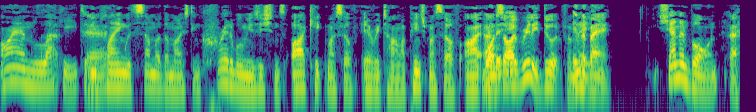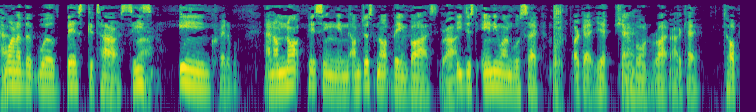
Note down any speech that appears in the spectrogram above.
I am lucky to Yeah. be playing with some of the most incredible musicians. I kick myself every time. I pinch myself. I, What, so in- I really do it for in me. In the band. Shannon Bourne, Uh-huh. one of the world's best guitarists. He's Right. incredible. And I'm not pissing in, I'm just not being biased. Right. He just, anyone will say, okay, yeah, Shannon Yeah. Bourne, right, Right. okay, top,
